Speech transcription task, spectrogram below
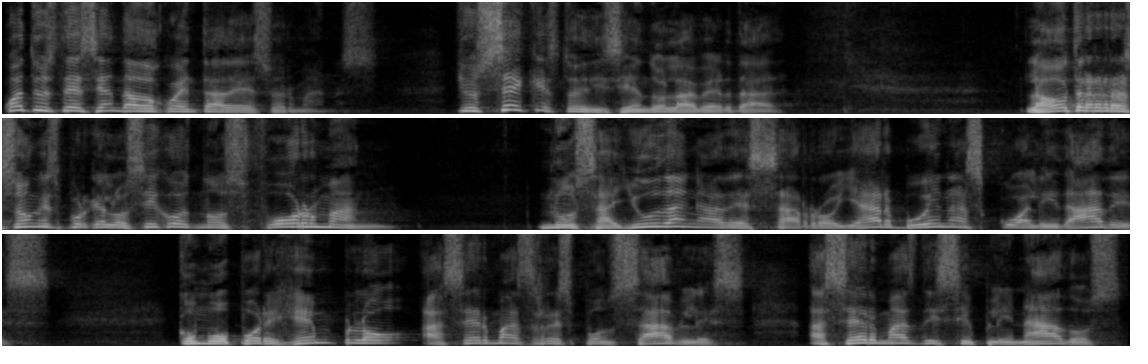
¿Cuántos de ustedes se han dado cuenta de eso, hermanos? Yo sé que estoy diciendo la verdad. La otra razón es porque los hijos nos forman, nos ayudan a desarrollar buenas cualidades, como por ejemplo a ser más responsables, a ser más disciplinados,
